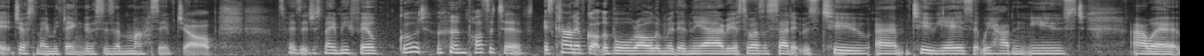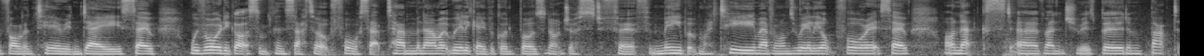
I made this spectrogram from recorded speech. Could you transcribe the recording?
it just made me think this is a massive job. I suppose it just made me feel good and positive. It's kind of got the ball rolling within the area. So as I said, it was two um, two years that we hadn't used our volunteering days. So we've already got something set up for September now. It really gave a good buzz, not just for, for me, but my team. Everyone's really up for it. So our next uh, venture is bird and bat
